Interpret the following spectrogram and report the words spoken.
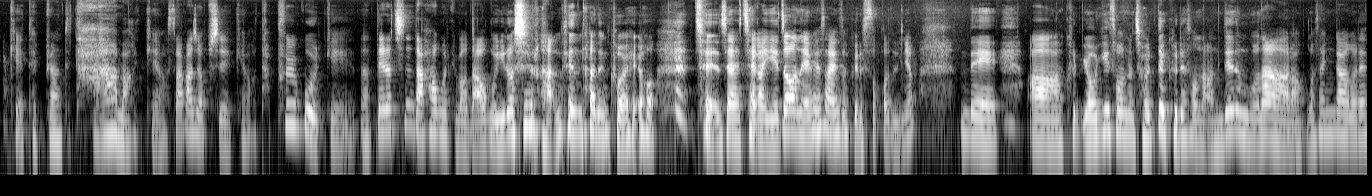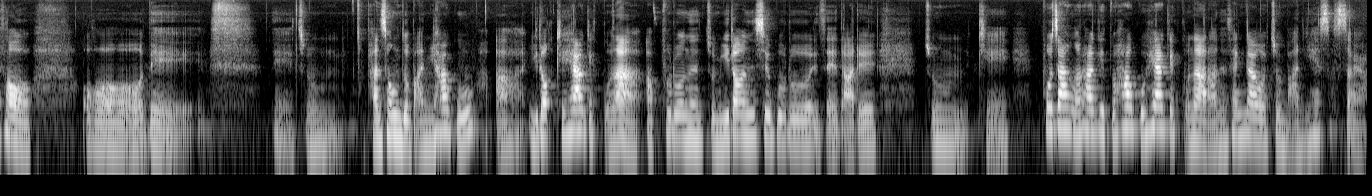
이렇게 대표한테 다 막 이렇게 싸가지 없이 이렇게 막 다 풀고 이렇게 나 때려친다 하고 이렇게 막 나오고 이러시면 안 된다는 거예요. 제, 제가 예전에 회사에서 그랬었거든요. 근데 아 그, 여기서는 절대 그래서는 안 되는구나라고 생각을 해서 어, 네. 네, 좀 반성도 많이 하고 아 이렇게 해야겠구나 앞으로는 좀 이런 식으로 이제 나를 좀 이렇게 포장을 하기도 하고 해야겠구나라는 생각을 좀 많이 했었어요.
